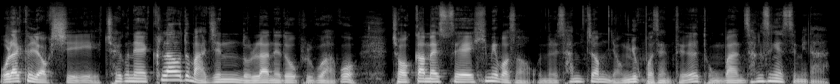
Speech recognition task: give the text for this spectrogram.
오라클 역시 최근에 클라우드 마진 논란에도 불구하고 저가 매수세에 힘입어서 오늘 3.06% 동반 상승했습니다.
